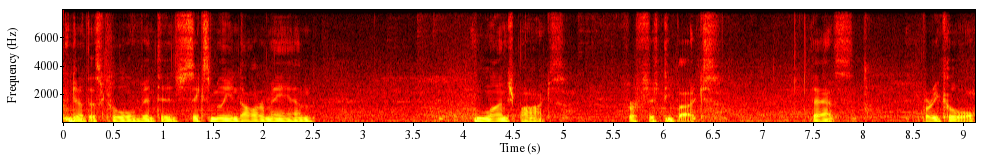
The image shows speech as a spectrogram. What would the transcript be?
You got this cool vintage $6 million man lunchbox for 50 bucks. That's pretty cool.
